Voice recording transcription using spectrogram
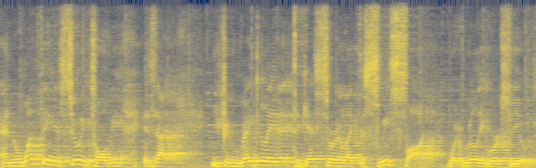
And the one thing is too, he told me, is that you can regulate it to get sort of like the sweet spot, what really works for you.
